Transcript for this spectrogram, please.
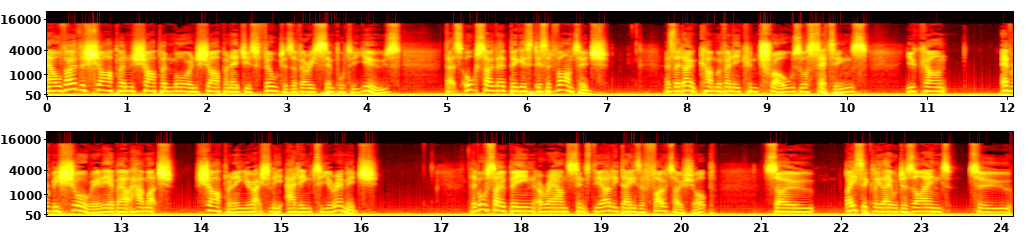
Now although the sharpen, sharpen more and sharpen edges filters are very simple to use, that's also their biggest disadvantage as they don't come with any controls or settings you can't ever be sure really about how much sharpening you're actually adding to your image. They've also been around since the early days of Photoshop so basically they were designed to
